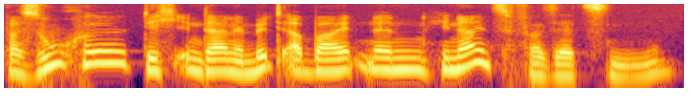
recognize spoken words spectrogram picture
Versuche, dich in deine Mitarbeitenden hineinzuversetzen.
